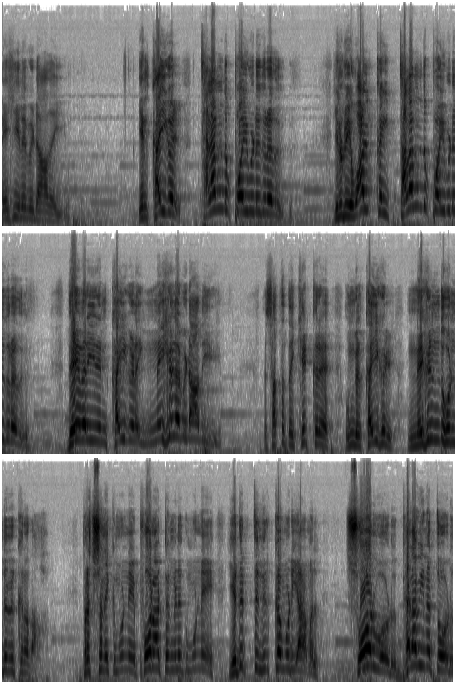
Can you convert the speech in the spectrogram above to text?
நெகிழ விடாதையும். என் கைகள் தளர்ந்து போய்விடுகிறது. என்னுடைய வாழ்க்கை தளர்ந்து போய்விடுகிறது. தேவரீர் என் கைகளை நெகிழ விடாதீ இந்த சத்தத்தை கேட்கிற உங்கள் கைகள் நெகிழ்ந்து கொண்டிருக்கிறதா? பிரச்சனைக்கு முன்னே போராட்டங்களுக்கு முன்னே எதிர்த்து நிற்க முடியாமல் சோர்வோடு பலவீனத்தோடு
